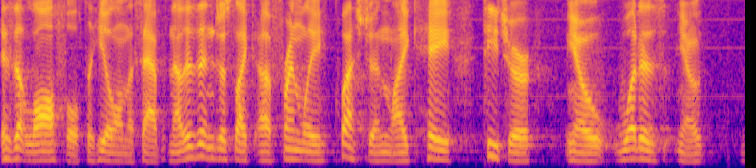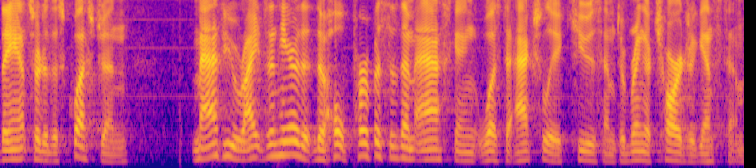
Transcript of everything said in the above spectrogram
Is it lawful to heal on the Sabbath? Now, this isn't just like a friendly question, like, Hey, teacher, you know, what is, you know, the answer to this question? Matthew writes in here that the whole purpose of them asking was to actually accuse him, to bring a charge against him.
